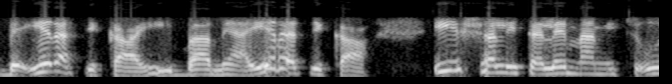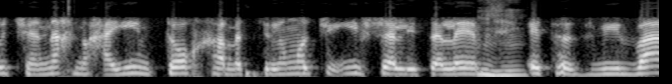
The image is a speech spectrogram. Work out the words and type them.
בעיר עתיקה, היא באה מהעיר עתיקה. אי אפשר להתעלם מהמציאות שאנחנו חיים תוך המצלמות, שאי אפשר לצלם מהמם. את הסביבה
